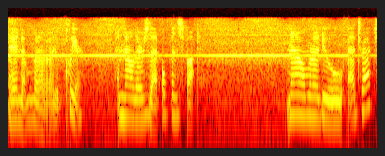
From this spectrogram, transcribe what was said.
and I'm going to do clear. And now there's that open spot. Now I'm going to do add tracks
